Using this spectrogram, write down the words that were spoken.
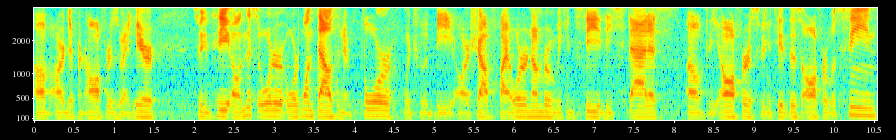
of our different offers right here. So we can see on this order, order 1004, which would be our Shopify order number, we can see the status of the offer. So we can see that this offer was seen,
